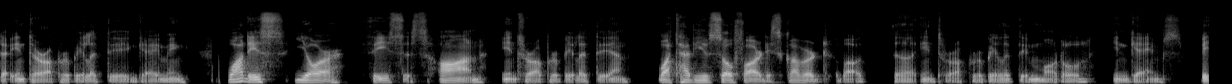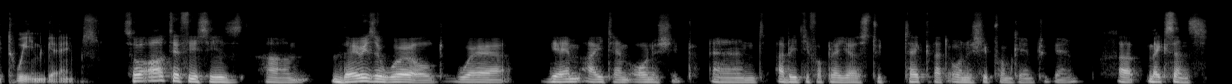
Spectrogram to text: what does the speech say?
the interoperability in gaming. What is your thesis on interoperability and what have you so far discovered about the interoperability model in games between games? So our thesis is um, there is a world where game item ownership and ability for players to take that ownership from game to game uh, makes sense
